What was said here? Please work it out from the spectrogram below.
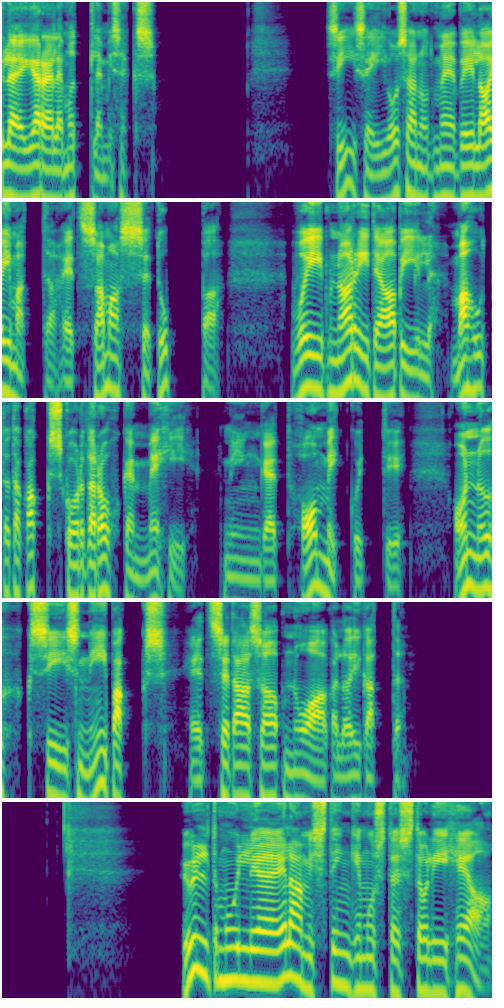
üle järele mõtlemiseks. siis ei osanud me veel aimata, et samasse tuppa võib naride abil mahutada kaks korda rohkem mehi ning et hommikuti on õhk siis nii paks, et seda saab noaga lõigata üldmulje elamistingimustest oli hea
